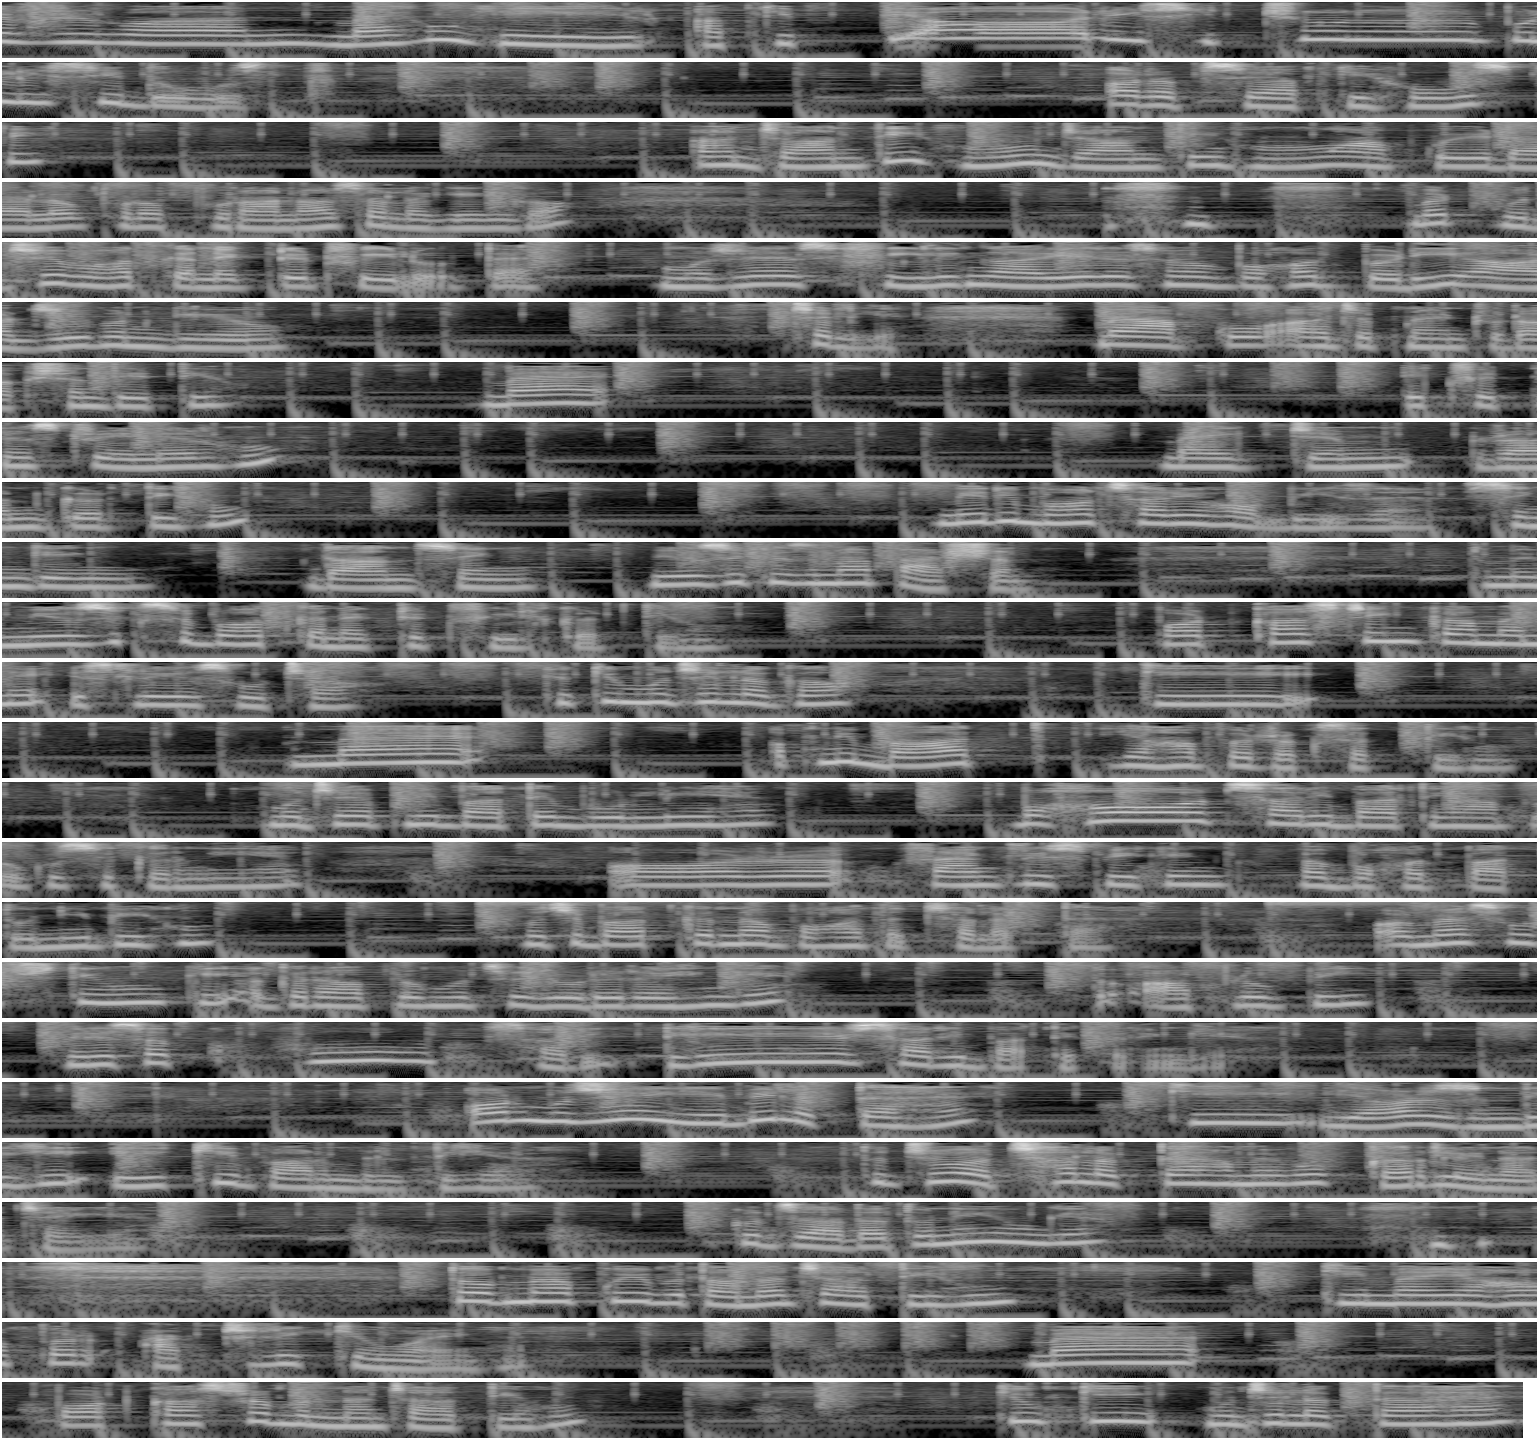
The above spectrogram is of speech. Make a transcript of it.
Everyone मैं हूँ हीर, आपकी प्यारी सी, चुलबुली सी दोस्त। और अब से आपकी होस्ट भी। हाँ जानती हूँ जानती हूँ, आपको ये डायलॉग थोड़ा पुराना सा लगेगा। बट मुझे बहुत कनेक्टेड फील होता है। मुझे ऐसी फीलिंग आ रही है जैसे मैं बहुत बड़ी आरजे बन गई हूँ। चलिए, मैं आपको आज अपना इंट्रोडक्शन देती हूँ। मैं एक फिटनेस ट्रेनर हूँ। मैं एक जिम रन करती हूँ। मेरी बहुत सारी हॉबीज़ हैं singing dancing music is my passion तो मैं म्यूज़िक से बहुत कनेक्टेड फील करती हूँ। पॉडकास्टिंग का मैंने इसलिए सोचा क्योंकि मुझे लगा कि मैं अपनी बात यहाँ पर रख सकती हूँ। मुझे अपनी बातें बोलनी हैं, बहुत सारी बातें आप लोगों से करनी हैं और फ्रैंकली स्पीकिंग मैं बहुत बातूनी भी हूँ। मुझे बात करना बहुत अच्छा लगता है। और मैं सोचती हूँ कि अगर आप लोग मुझसे जुड़े रहेंगे तो आप लोग भी मेरे साथ खूब सारी, ढेर सारी बातें करेंगे। और मुझे ये भी लगता है कि यार, ज़िंदगी एक ही बार मिलती है तो जो अच्छा लगता है हमें वो कर लेना चाहिए। कुछ ज़्यादा तो नहीं हो गया? तो अब मैं आपको ये बताना चाहती हूँ कि मैं यहाँ पर एक्चुअली क्यों आई हूँ? मैं पॉडकास्टर बनना चाहती हूँ, क्योंकि मुझे लगता है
